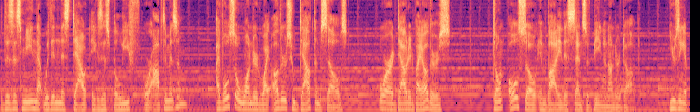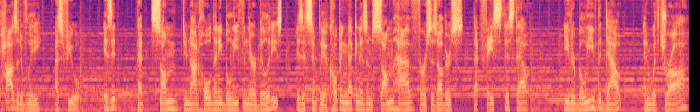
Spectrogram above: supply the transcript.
But does this mean that within this doubt exists belief or optimism? I've also wondered why others who doubt themselves or are doubted by others don't also embody this sense of being an underdog, using it positively as fuel. Is it that some do not hold any belief in their abilities? Is it simply a coping mechanism some have versus others that face this doubt? Either believe the doubt and withdraw,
